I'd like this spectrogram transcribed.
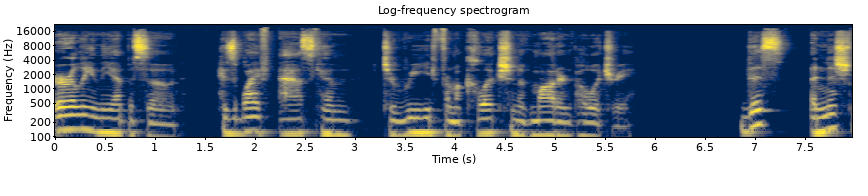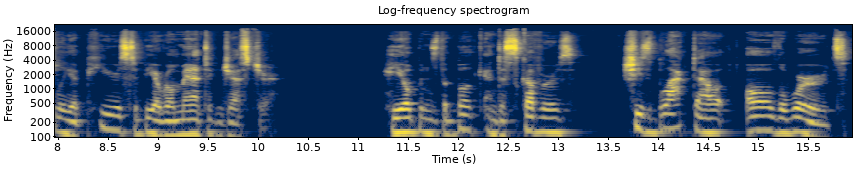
Early in the episode, his wife asks him to read from a collection of modern poetry. This initially appears to be a romantic gesture. He opens the book and discovers she's blacked out all the words,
